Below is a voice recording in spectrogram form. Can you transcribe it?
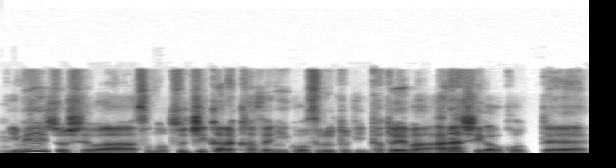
うんイメージとしては、その土から風に移行するときに、例えば嵐が起こって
